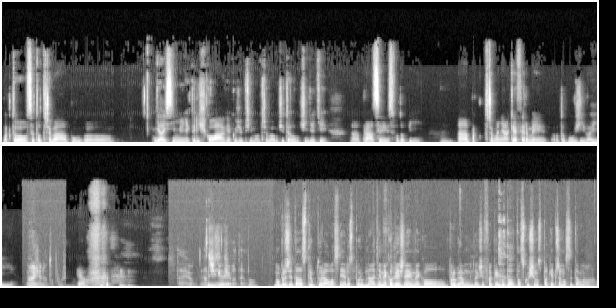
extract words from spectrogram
Pak to se to třeba Dělají s tím v některých školách, jakože přímo třeba učitel učí děti eh, práci s fotopí. Hmm. A pak třeba nějaké firmy to používají. No, že na to používá. Jo. to je nadšený uživatel. No. No, protože ta struktura vlastně je dost podobná těm jako běžným jako programům, takže fakt jako ta, ta zkušenost pak je přenositelná.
